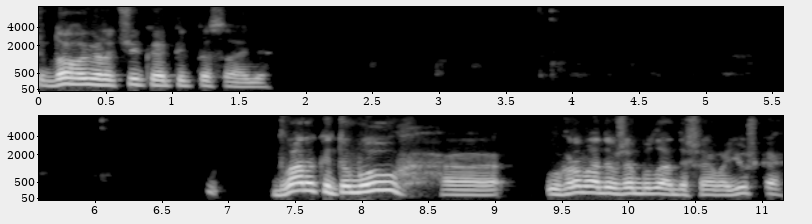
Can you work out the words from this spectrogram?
договір очікує підписання. Два роки тому е, у громади вже була дешева юшка,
